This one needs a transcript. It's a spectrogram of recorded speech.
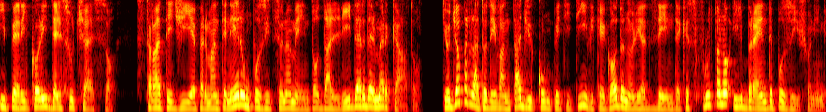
I pericoli del successo. Strategie per mantenere un posizionamento da leader del mercato. Ti ho già parlato dei vantaggi competitivi che godono le aziende che sfruttano il brand positioning,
